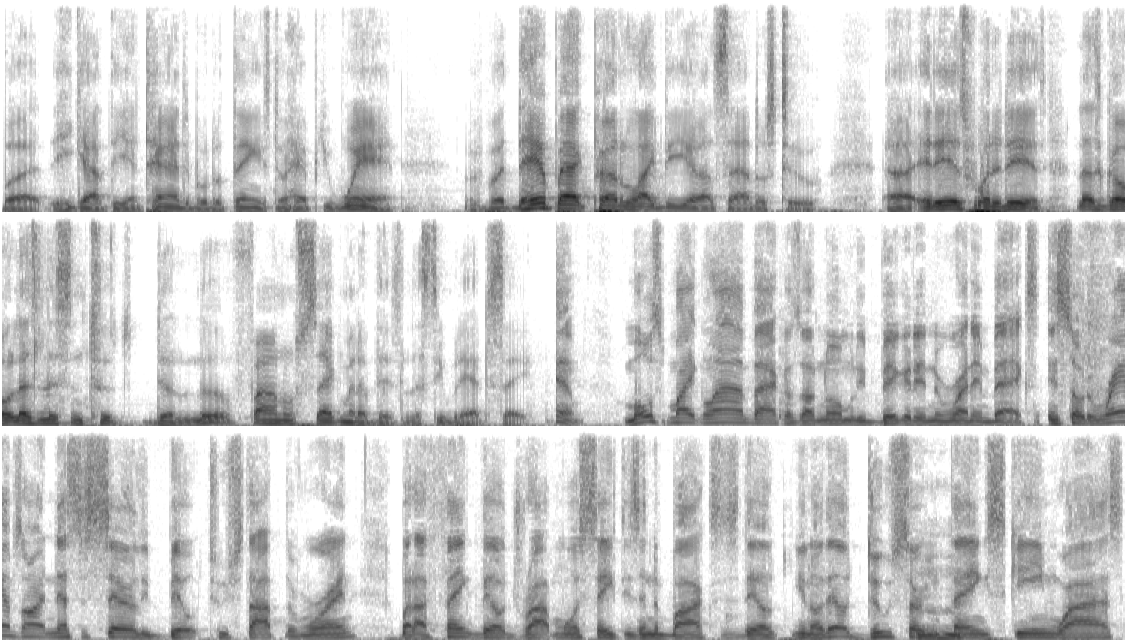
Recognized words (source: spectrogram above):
But he got the intangible, the things to help you win. But they're backpedal like Deion Sanders too. Uh, it is what it is. Let's go. Let's listen to the little final segment of this. Let's see what they have to say. Most Mike linebackers are normally bigger than the running backs. And so the Rams aren't necessarily built to stop the run, but I think they'll drop more safeties in the boxes. They'll, you know, they'll do certain Mm-hmm. things scheme wise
